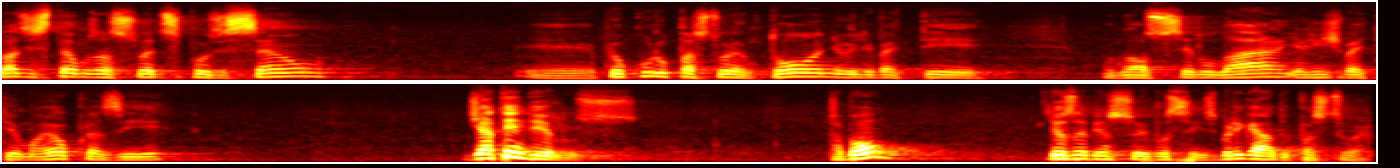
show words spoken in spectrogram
Nós estamos à sua disposição. É, procura o pastor Antônio, ele vai ter o nosso celular e a gente vai ter o maior prazer de atendê-los. Tá bom? Deus abençoe vocês. Obrigado, pastor.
